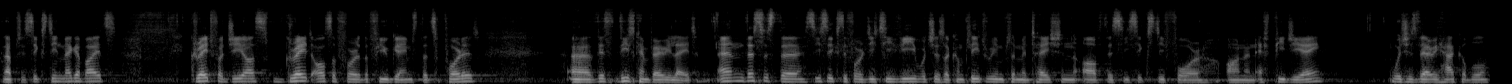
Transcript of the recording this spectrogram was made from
and up to 16 megabytes. Great for GEOS, great also for the few games that support it. Uh, this, these came very late. And this is the C64 DTV, which is a complete reimplementation of the C64 on an FPGA, which is very hackable.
